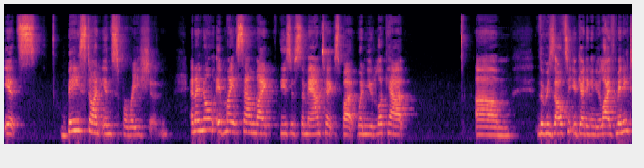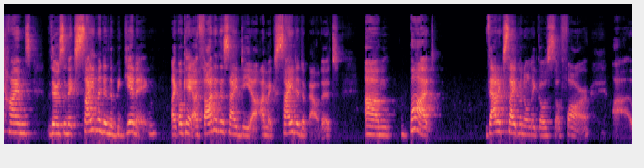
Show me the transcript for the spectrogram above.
it's based on inspiration. And I know it might sound like these are semantics, but when you look at um, the results that you're getting in your life, many times there's an excitement in the beginning like okay i thought of this idea i'm excited about it um, but that excitement only goes so far uh,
